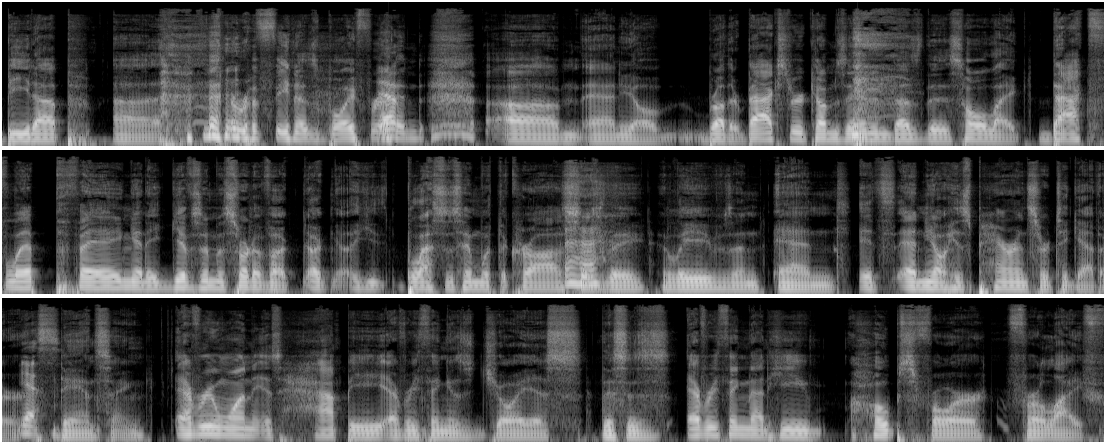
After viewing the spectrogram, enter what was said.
beat up uh, Raphina's boyfriend. Um, and, you know, brother Baxter comes in and does this whole like backflip thing and he gives him a sort of a, a he blesses him with the cross as they leaves and and it's and you know his parents are together Yes. dancing everyone is happy everything is joyous. This is everything that he hopes for for life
